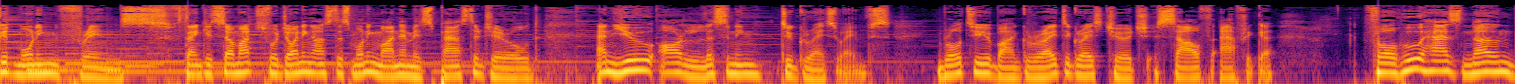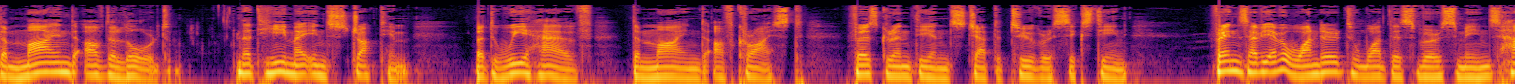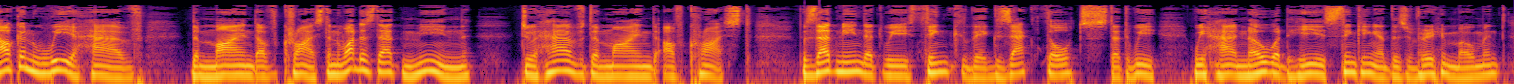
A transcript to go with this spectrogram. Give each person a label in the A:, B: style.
A: Good morning, friends. Thank you so much for joining us this morning. My name is Pastor Gerald, and you are listening to Grace Waves, brought to you by Greater Grace Church, South Africa. For who has known the mind of the Lord, that he may instruct him? But we have the mind of Christ. 1 Corinthians chapter 2 verse 16. Friends, have you ever wondered what this verse means? How can we have the mind of Christ? And what does that mean to have the mind of Christ? Does that mean that we think the exact thoughts that we we ha- know what he is thinking at this very moment?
